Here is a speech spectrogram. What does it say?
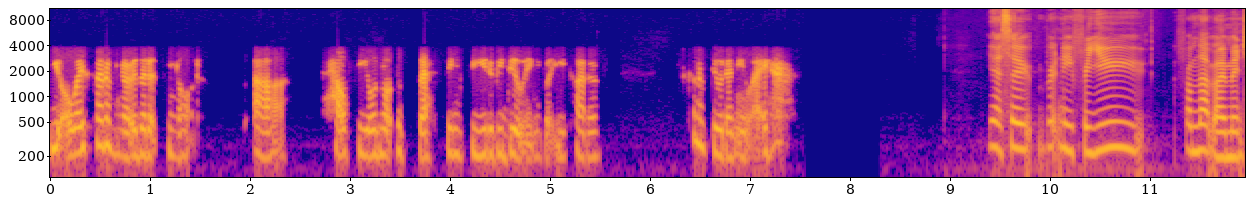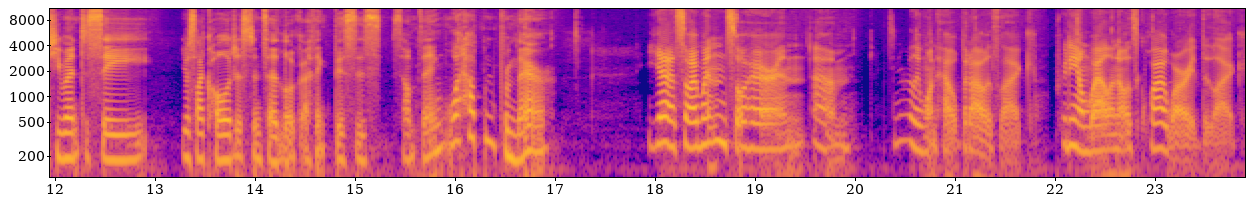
you always kind of know that it's not uh, healthy or not the best thing for you to be doing, but you kind of, just kind of do it anyway. Yeah. So Brittany, for you, from that moment, you went to see your psychologist and said, "Look, I think this is something." What happened from there? Yeah, so I went and saw her and um, didn't really want help, but I was like pretty unwell and I was quite worried that like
